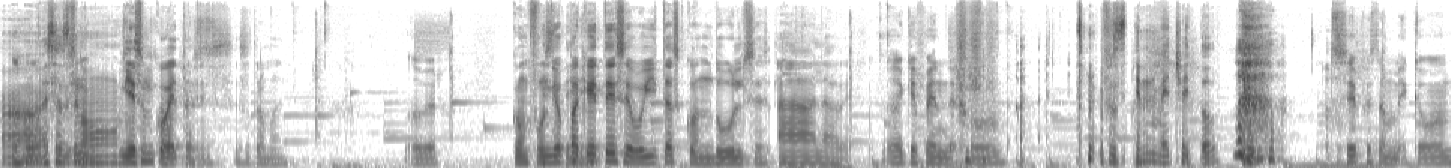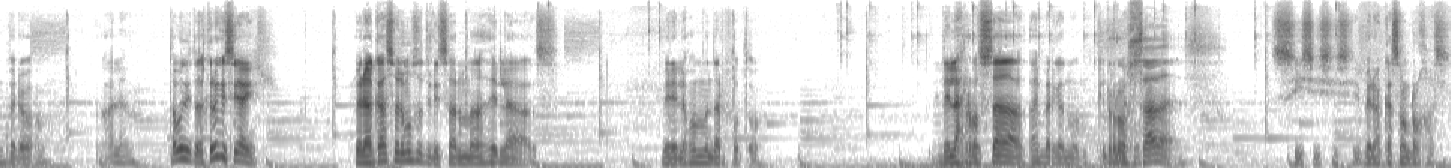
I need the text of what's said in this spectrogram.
Ah, Ajá. esas Es un- no. Ni es un cohete, es, es otra madre. A ver. Confundió Este- paquete de cebollitas con dulces. Ah, la ver. Ay, qué pendejo. pues tienen mecha y todo. sí, pues está meco, pero... Ala. Está bonito, creo que sí hay. Pero acá solemos utilizar más de las... Mire, les voy a mandar foto. De las rosadas. Ay, verga, no. pendejo. Rosadas. Sí, sí, sí, sí, pero acá son rojas.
